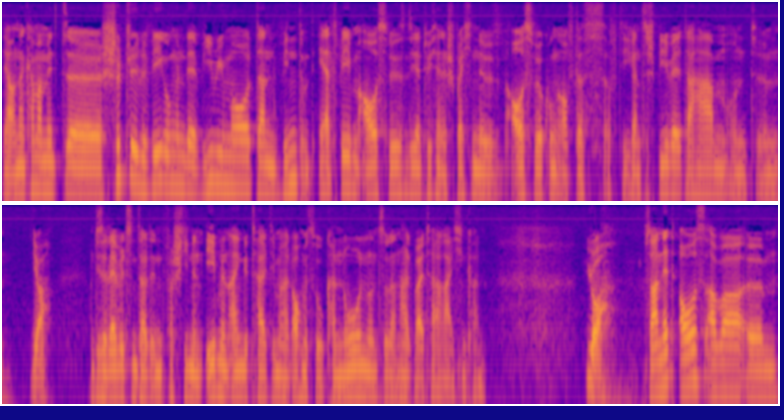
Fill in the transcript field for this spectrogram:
Ja, und dann kann man mit äh, Schüttelbewegungen der Wii-Remote dann Wind- und Erdbeben auslösen, die natürlich eine entsprechende Auswirkung auf das, auf die ganze Spielwelt da haben und ähm, ja. Und diese Levels sind halt in verschiedenen Ebenen eingeteilt, die man halt auch mit so Kanonen und so dann halt weiter erreichen kann. Ja, sah nett aus, aber ähm,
